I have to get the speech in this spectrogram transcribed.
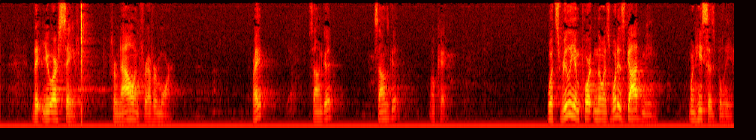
that you are saved from now and forevermore. Right? Sound good? Sounds good? Okay. What's really important, though, is what does God mean when He says believe?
